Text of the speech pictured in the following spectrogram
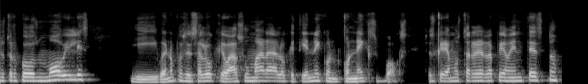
otros juegos móviles. Y bueno, pues es algo que va a sumar a lo que tiene con, con Xbox. Entonces quería mostrarles rápidamente esto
